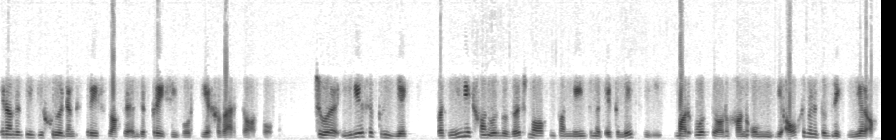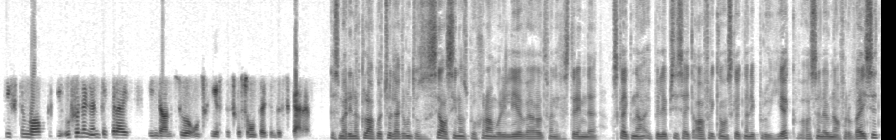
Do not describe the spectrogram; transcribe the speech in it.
en dan natuurlik die groot ding stresvlakke en depressie word teëgewerk daarop. So hierdie is 'n projek wat nie net gaan oor bewusmaking van mense met epilepsie maar ook daaroor gaan om die algemene publiek meer aktief te maak, die oefening in te kry en dan so ons geestesgesondheid te beskerm. Dis Marina Clark wat so lekker met ons gesels sien ons program oor die leefwêreld van die gestremde. Ons kyk na epilepsie Suid-Afrika, ons kyk na die projek waar sy nou na verwys het,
